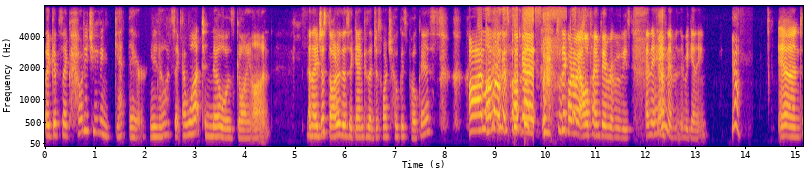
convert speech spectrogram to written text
Like it's like, how did you even get there? You know, it's like I want to know what was going on. And I just thought of this again because I just watched Hocus Pocus. Oh, I love Hocus Pocus. It's like one of my all-time favorite movies and they Yeah. hang them in the beginning Yeah. and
